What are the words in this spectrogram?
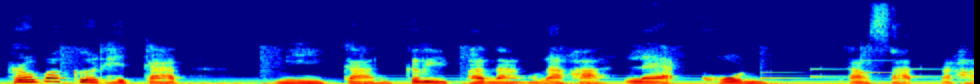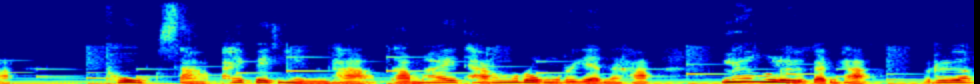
เพราะว่าเกิดเหตุการณ์มีการกรีดผนังนะคะ และคนทั้งสัตว์นะคะ ถูกสาปให้เป็นหินค่ะทำให้ทั้งโรงเรียนนะคะ เรื่องลือกันค่ะ เรื่อง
